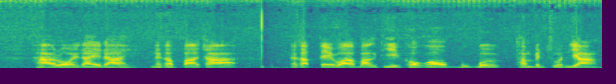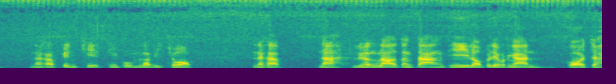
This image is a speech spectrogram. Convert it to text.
500 ได้ได้นะครับ ป่าช้านะครับ แต่ว่าบางที่เขาก็บุกเบิกทำเป็นสวนยางนะครับ เป็นเขตที่ผมรับผิดชอบนะครับนะเรื่องราวต่างๆ ที่เราปฏิบัติงานก็จะ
